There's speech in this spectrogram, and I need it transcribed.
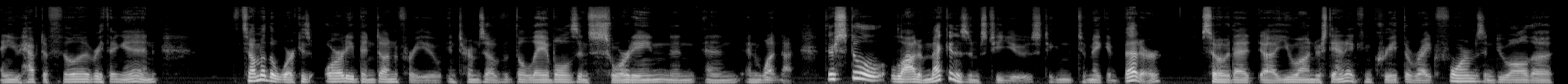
and you have to fill everything in some of the work has already been done for you in terms of the labels and sorting and and and whatnot. There's still a lot of mechanisms to use to to make it better, so that uh, you understand it can create the right forms and do all the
